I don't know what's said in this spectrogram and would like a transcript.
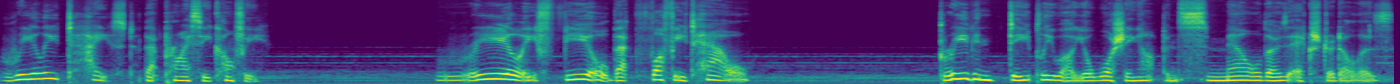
Really taste that pricey coffee. Really feel that fluffy towel. Breathe in deeply while you're washing up and smell those extra dollars.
